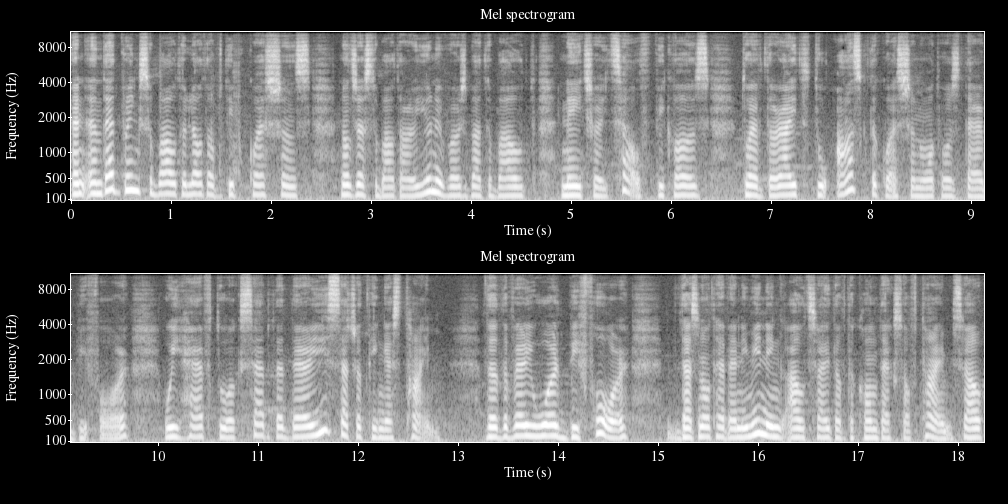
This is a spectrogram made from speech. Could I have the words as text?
And, and that brings about a lot of deep questions, not just about our universe, but about nature itself. Because to have the right to ask the question what was there before, we have to accept that there is such a thing as time the, the very word before does not have any meaning outside of the context of time. So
